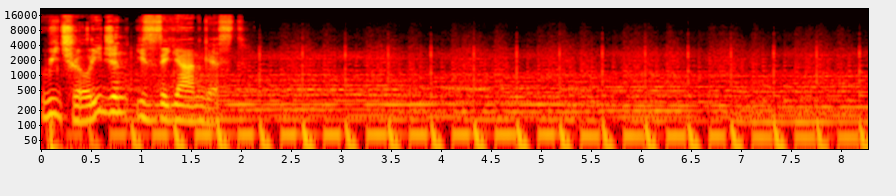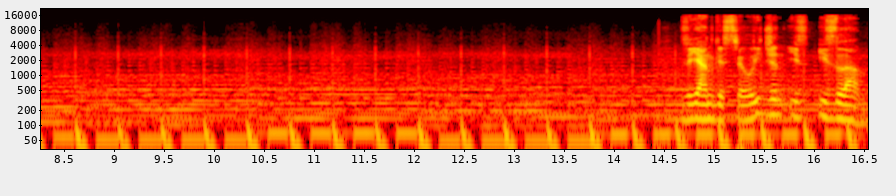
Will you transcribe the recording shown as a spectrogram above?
Which religion is the youngest? The youngest religion is Islam.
